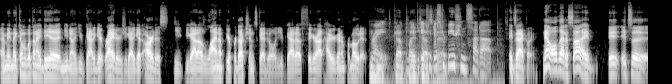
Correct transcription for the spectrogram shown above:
I mean, they come up with an idea and, you know, you've got to get writers, you got to get artists, you, you got to line up your production schedule, you've got to figure out how you're going to promote it. Mhm. Right. Gotta You play need to get your test it. distribution set up. Exactly. Now, all that aside, it, it's a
